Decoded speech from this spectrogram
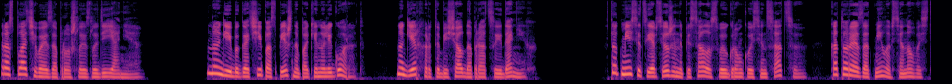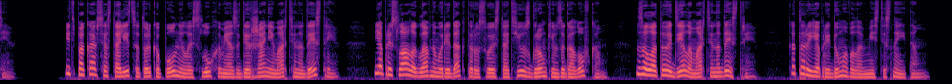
расплачивая за прошлое злодеяние. Многие богачи поспешно покинули город, но Герхард обещал добраться и до них. В тот месяц я все же написала свою громкую сенсацию, которая затмила все новости. Ведь пока вся столица только полнилась слухами о задержании Мартина Дестри, я прислала главному редактору свою статью с громким заголовком «Золотое дело Мартина Дестри», который я придумывала вместе с Нейтом.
